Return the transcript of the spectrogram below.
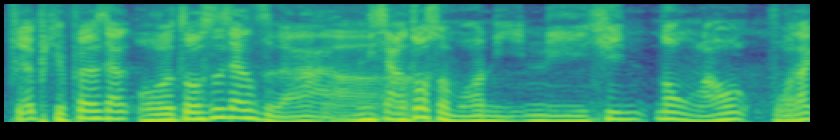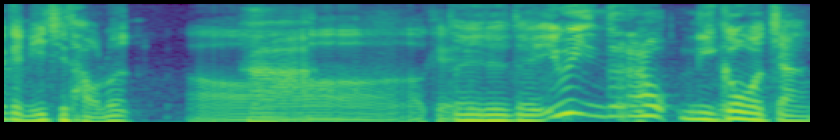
比较 prefer 这样，我都是这样子的啊。你想做什么，你你去弄，然后我再跟你一起讨论。哦，OK。对对对，因为然后你跟我讲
